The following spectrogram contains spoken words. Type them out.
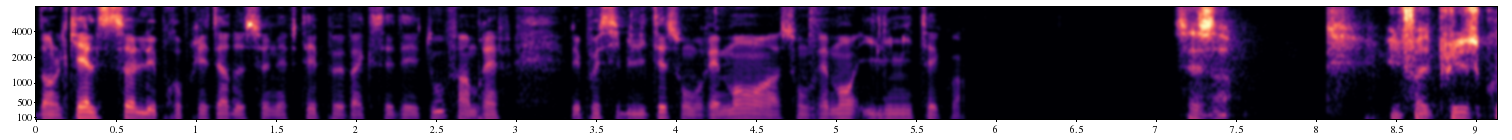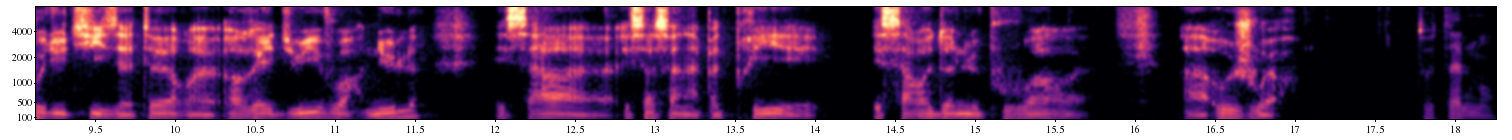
dans lequel seuls les propriétaires de ce NFT peuvent accéder et tout. Enfin bref, les possibilités sont vraiment, sont vraiment illimitées. C'est ça. Une fois de plus, coût d'utilisateur réduit, voire nul. Et ça, et ça, ça n'a pas de prix et, et, ça redonne le pouvoir aux joueurs. Totalement.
